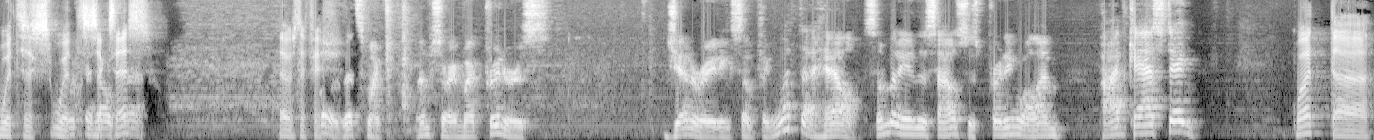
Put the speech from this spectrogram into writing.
With with What success. That? was the fish. Oh, that's my. I'm sorry, my printer is generating something. What the hell? Somebody in this house is printing while I'm podcasting. What the?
